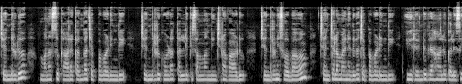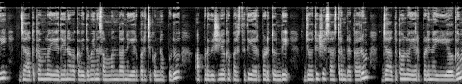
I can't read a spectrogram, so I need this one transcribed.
చంద్రుడు మనస్సు కారకంగా చెప్పబడింది. చంద్రుడు కూడా తల్లికి సంబంధించిన వాడు. చంద్రుని స్వభావం చంచలమైనదిగా చెప్పబడింది. ఈ రెండు గ్రహాలు కలిసి జాతకంలో ఏదైనా ఒక విధమైన సంబంధాన్ని ఏర్పరచుకున్నప్పుడు అప్పుడు విషయోగ పరిస్థితి ఏర్పడుతుంది. జ్యోతిష శాస్త్రం ప్రకారం జాతకంలో ఏర్పడిన ఈ యోగం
